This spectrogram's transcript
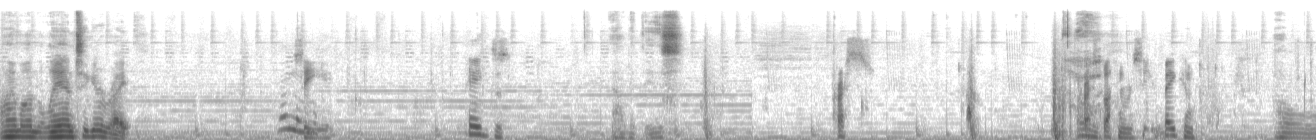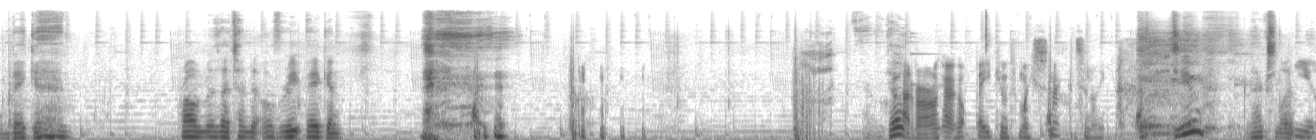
I'm on the land to your right. See you. Pigs. I'll get these. Press. Press button. Receive bacon. Oh, bacon. Problem is, I tend to overeat bacon. There we go. Ironic, I got bacon for my snack tonight. Do you? Excellent. Yes.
